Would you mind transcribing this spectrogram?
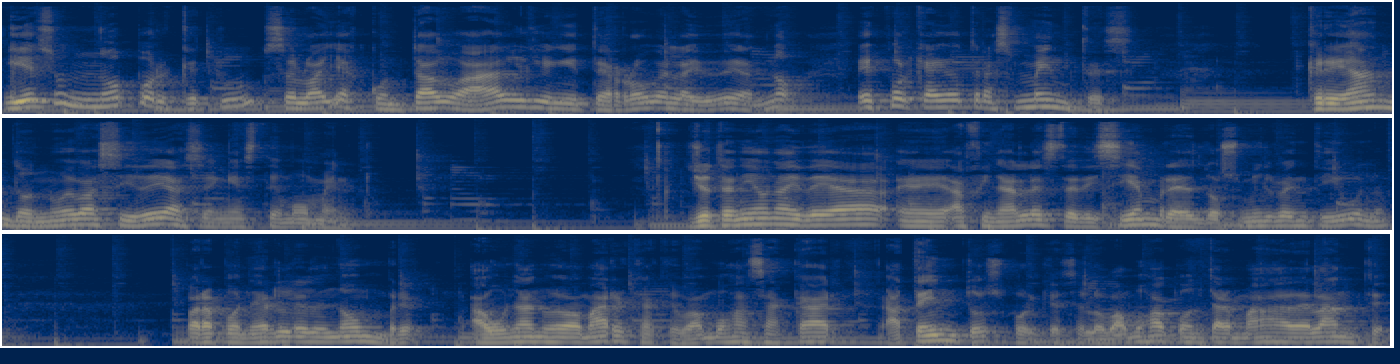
Y eso no porque tú se lo hayas contado a alguien y te robe la idea, no, es porque hay otras mentes creando nuevas ideas en este momento. Yo tenía una idea eh, a finales de diciembre del 2021 para ponerle el nombre a una nueva marca que vamos a sacar, atentos porque se lo vamos a contar más adelante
